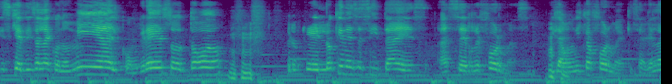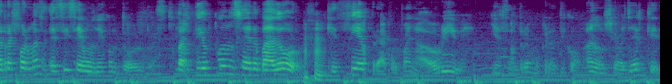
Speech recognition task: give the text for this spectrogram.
izquierdizan la economía, el Congreso, todo. Pero que él lo que necesita es hacer reformas y la única forma de que se hagan las reformas es si se une con todo el resto. El Partido Conservador, que siempre ha acompañado a Uribe y el Centro Democrático, anunció ayer que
